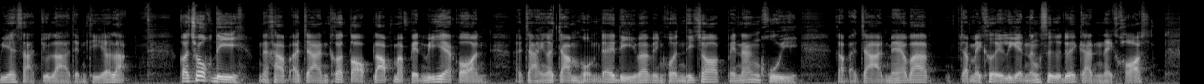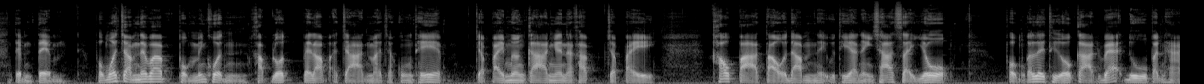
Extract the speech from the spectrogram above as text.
วิทยาศาสตร์จุฬาเต็มทีแล้วล่ะ ก็โชคดีนะครับ อาจารย์ก็ตอบรับมาเป็นวิทยากร อาจารย์ก็จำผมได้ดีว่าเป็นคนที่ชอบไปนั่งคุยกับอาจารย์แม้ว่าจะไม่เคยเรียนหนังสือด้วยกันในคอร์สเต็มๆ ผมก็จำได้ว่าผมเป็นคนขับรถไปรับอาจารย์มาจากกรุงเทพ จะไปเมืองการไงนะครับ จะไปเข้าป่าเต่าดำในอุทยานแห่งชาติไสยโยก ผมก็เลยถือโอกาสแวะดูปัญหา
